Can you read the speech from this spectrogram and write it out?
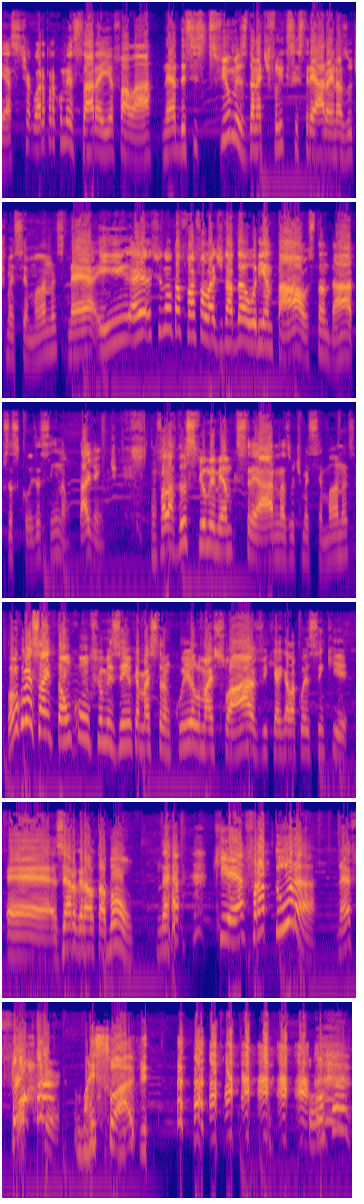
com o Logado Cast, agora para começar aí a falar, né, desses filmes da Netflix que estrearam aí nas últimas semanas, né, e a gente não tá vai falar de nada oriental, stand-up, essas coisas assim não, tá, gente? Vamos falar dos filmes mesmo que estrearam nas últimas semanas. Vamos começar então com um filmezinho que é mais tranquilo, mais suave, que é aquela coisa assim que é zero grau tá bom, né, que é Fratura, né, Fracture. Mais suave. Porra.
